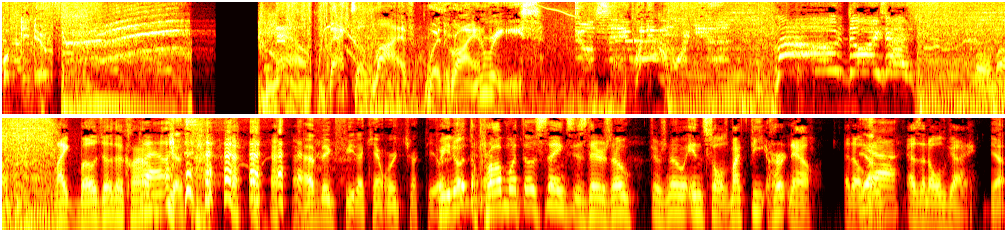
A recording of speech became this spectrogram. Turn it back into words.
whoop-de-doo. Now, back to Live with Ryan Ries. Don't say we didn't warn you. Loud noises! Oh my. Like Bozo the clown. Wow. Yes. I have big feet. I can't wear Chuck Taylor. But you know what the problem with those things is? There's no there's no insoles. My feet hurt now. At all, Yeah. as an old guy. Yeah.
